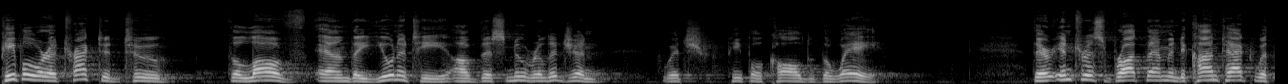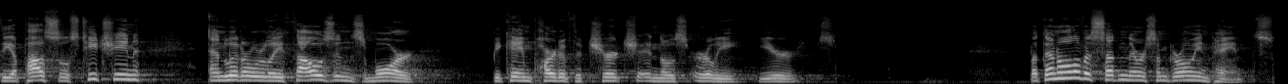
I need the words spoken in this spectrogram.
People were attracted to the love and the unity of this new religion, which people called the Way. Their interest brought them into contact with the apostles' teaching, and literally thousands more became part of the church in those early years. But then all of a sudden, there were some growing pains.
